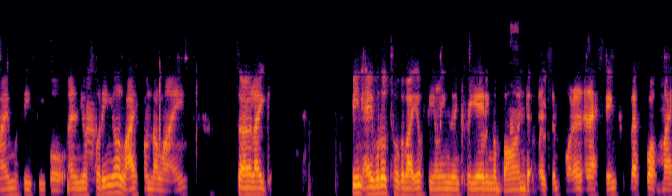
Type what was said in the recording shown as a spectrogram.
time with these people and you're putting your life on the line so like being able to talk about your feelings and creating a bond is important and i think that's what my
